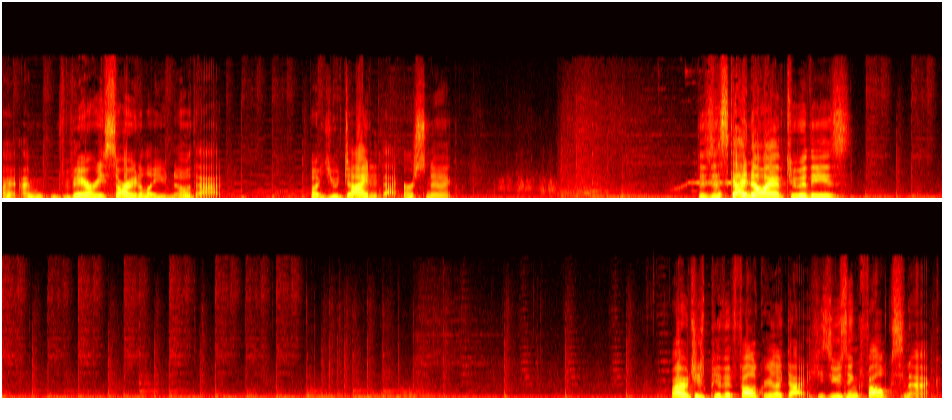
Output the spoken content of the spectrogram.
I, am very sorry to let you know that. But you died at that. Ursnack? Does this guy know I have two of these? Why would you pivot Falkyrie like that? He's using Falk Snack.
